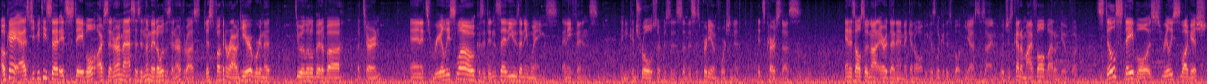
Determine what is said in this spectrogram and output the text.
Okay, as GPT said, it's stable. Our center of mass is in the middle with the center of thrust. Just fucking around here. We're gonna do a little bit of a, a turn. And it's really slow because it didn't say to use any wings, any fins, any control surfaces. So this is pretty unfortunate. It's cursed us. And it's also not aerodynamic at all because look at this bulky ass design, which is kind of my fault, but I don't give a fuck. Still stable, it's just really sluggish.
